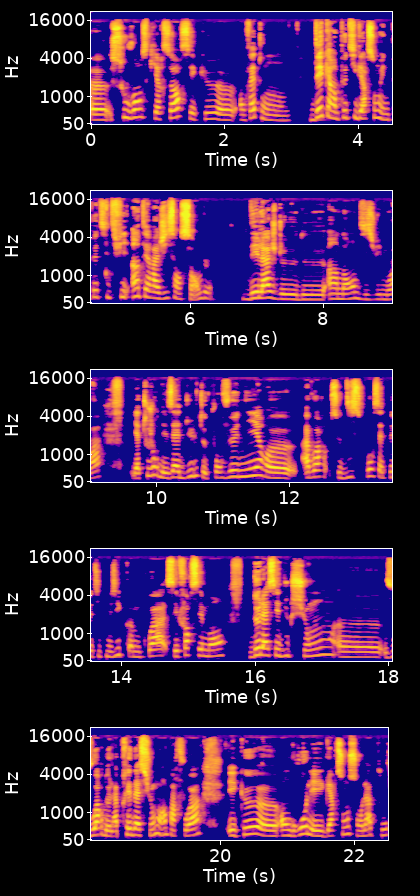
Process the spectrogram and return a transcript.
Euh, souvent, ce qui ressort, c'est que en fait, on, dès qu'un petit garçon et une petite fille interagissent ensemble, dès l'âge de, de 1 an, 18 mois, il y a toujours des adultes pour venir euh, avoir ce discours, cette petite musique, comme quoi c'est forcément de la séduction, euh, voire de la prédation hein, parfois, et que euh, en gros les garçons sont là pour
